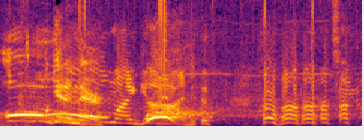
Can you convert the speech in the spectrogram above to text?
Oh, get in there. Oh my god.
